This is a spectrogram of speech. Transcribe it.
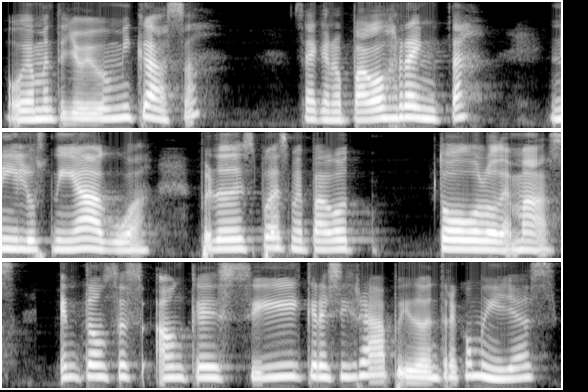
Obviamente yo vivo en mi casa, o sea que no pago renta, ni luz ni agua, pero después me pago todo lo demás. Entonces, aunque sí crecí rápido, entre comillas,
